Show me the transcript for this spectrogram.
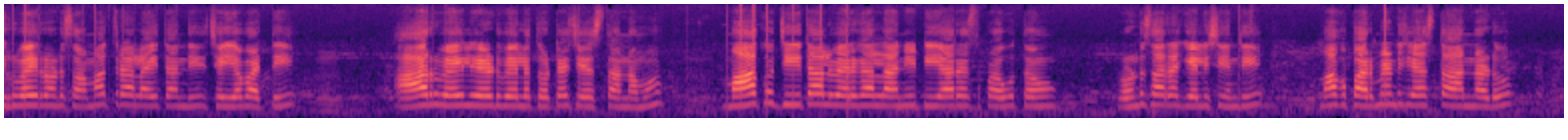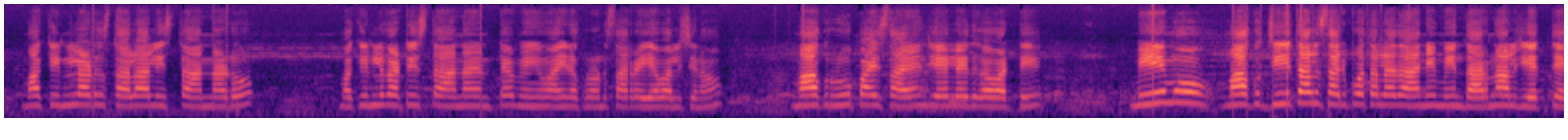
ఇరవై రెండు సంవత్సరాలు అవుతుంది చెయ్యబట్టి. ఆరు వేలు ఏడు వేలతోటే చేస్తున్నాము. మాకు జీతాలు పెరగాలని టీఆర్ఎస్ ప్రభుత్వం రెండుసార్లు గెలిచింది. మాకు పర్మనెంట్ చేస్తా అన్నాడు. మాకు ఇండ్లు అడుగు స్థలాలు ఇస్తా అన్నాడు. మాకు ఇండ్లు కట్టిస్తా అని అంటే మేము ఆయనకు రెండుసార్లు ఇవ్వవలసినాం మాకు రూపాయి సాయం చేయలేదు కాబట్టి మేము మాకు జీతాలు సరిపోతలేదా అని మేము ధర్నాలు చేస్తే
